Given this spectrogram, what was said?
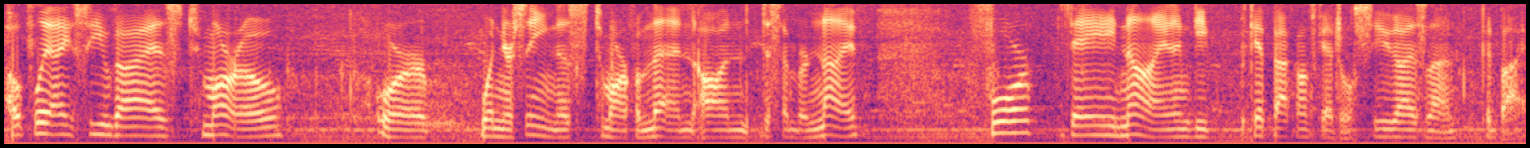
Hopefully I see you guys tomorrow, or when you're seeing this tomorrow from then, on December 9th, for day 9 and get back on schedule. See you guys then. Goodbye.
